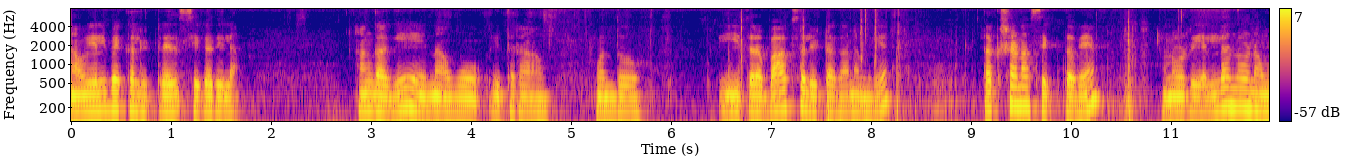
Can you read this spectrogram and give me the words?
ನಾವು ಎಲ್ಲಿ ಬೇಕಲ್ಲಿ ಇಟ್ಟರೆ ಸಿಗೋದಿಲ್ಲ. ಹಾಗಾಗಿ ನಾವು ಈ ಥರ ಒಂದು, ಈ ಥರ ಬಾಕ್ಸಲ್ಲಿ ಇಟ್ಟಾಗ ನಮಗೆ ತಕ್ಷಣ ಸಿಗ್ತವೆ. ನೋಡಿರಿ, ಎಲ್ಲನೂ ನಾವು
